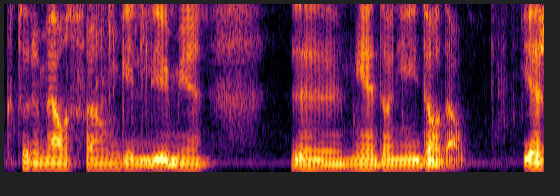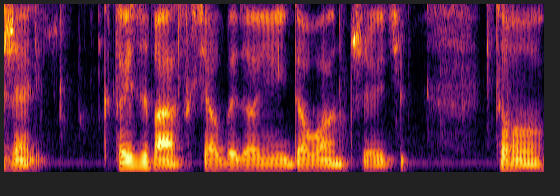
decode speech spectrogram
który miał swoją gildię, mnie, yy, mnie do niej dodał. Jeżeli ktoś z Was chciałby do niej dołączyć, to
